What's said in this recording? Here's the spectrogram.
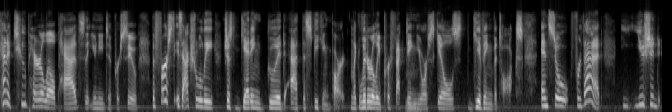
kind of two parallel paths that you need to pursue. The first is actually just getting good at the speaking part, like literally perfecting mm. your skills giving the talks. And so for that, you should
